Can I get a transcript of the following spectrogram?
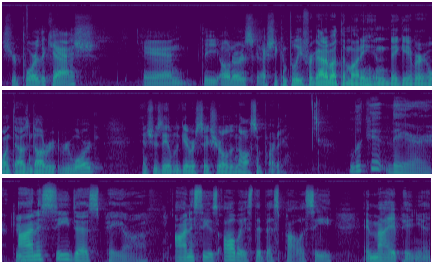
She reported the cash, and the owners actually completely forgot about the money, and they gave her a one thousand dollar reward, and she was able to give her six-year-old an awesome party. Look at there. Honesty does pay off. Honesty is always the best policy, in my opinion.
